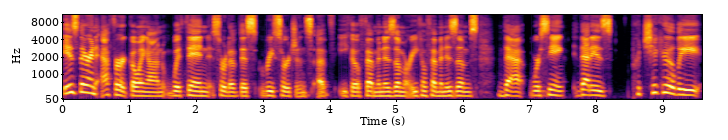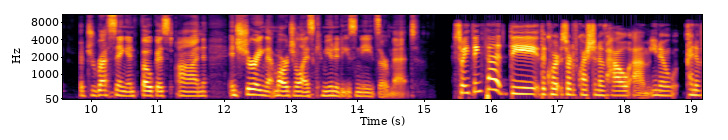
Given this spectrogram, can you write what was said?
is there an effort going on within sort of this resurgence of ecofeminism or ecofeminisms that we're seeing that is particularly addressing and focused on ensuring that marginalized communities' needs are met? So I think that the the sort of question of how um, you know kind of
